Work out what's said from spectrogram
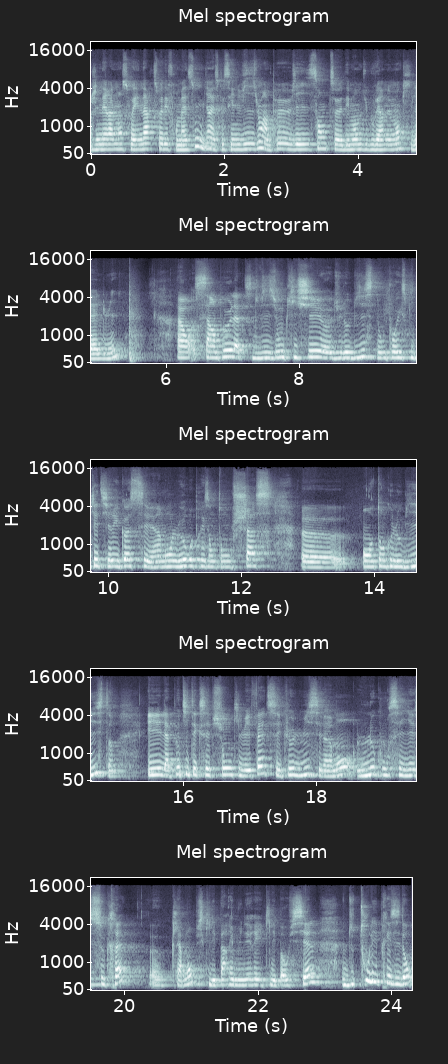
généralement soit énarques, soit des francs-maçons? Ou bien est-ce que c'est une vision un peu vieillissante des membres du gouvernement qu'il a, lui? Alors, c'est un peu la petite vision cliché euh, du lobbyiste. Donc, pour expliquer, Thierry Coste, c'est vraiment le représentant chasse euh, en tant que lobbyiste. Et la petite exception qui lui est faite, c'est que lui, c'est vraiment le conseiller secret, euh, clairement, puisqu'il n'est pas rémunéré et qu'il n'est pas officiel, de tous les présidents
